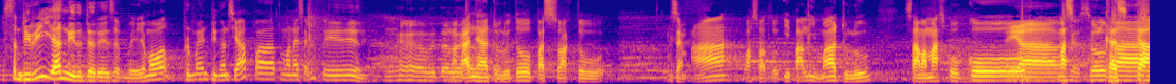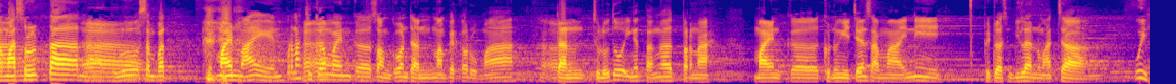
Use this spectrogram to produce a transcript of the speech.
sendirian gitu dari SMP. Ya mau bermain dengan siapa teman SMP. betul. Makanya dulu tuh pas waktu SMA, pas waktu IPA 5 dulu sama Mas Koko, Iya, Mas Sultan. Gaska, Mas Sultan. Nah, Ah. dulu sempat main-main. Pernah juga main ke Songgon dan mampir ke rumah. Dan dulu tuh inget banget pernah main ke Gunung Ijen sama ini B29 Lumajang. Wih,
